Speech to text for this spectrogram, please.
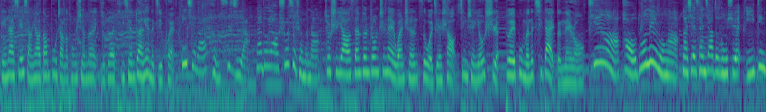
给那些想要当部长的同学们一个提前锻炼的机会。听起来很刺激呀，那都要说些什么呢？就是要三分钟之内完成自我介绍、竞选优势、对部门的期待等内容。天啊，好多内容啊！那些参加的同学一定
